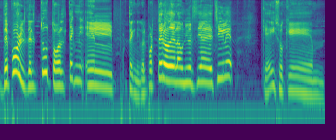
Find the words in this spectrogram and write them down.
de Paul, del tuto, el, técnico, el portero de la Universidad de Chile, que hizo que em,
